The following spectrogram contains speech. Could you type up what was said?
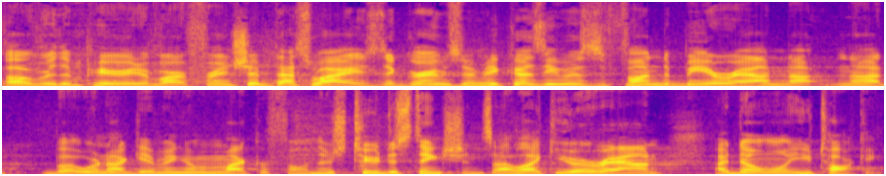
over the period of our friendship. That's why he's the groomsman, because he was fun to be around, not, not, but we're not giving him a microphone. There's two distinctions. I like you around, I don't want you talking.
